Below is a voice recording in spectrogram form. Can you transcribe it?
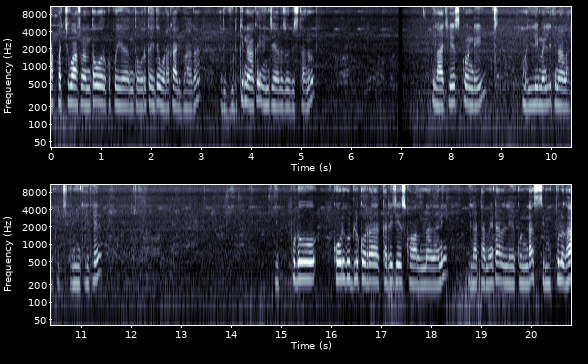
ఆ పచ్చి వాసన అంతా ఉరకపోయేంత వరకు అయితే ఉడకాలి బాగా. అది ఉడికినాక ఏం చేయాలో చూపిస్తాను. ఇలా చేసుకోండి. మళ్ళీ మళ్ళీ తినాలనిపించింది మీకైతే. ఇప్పుడు కోడిగుడ్లు కూర కర్రీ చేసుకోవాలన్నా కానీ ఇలా టమాటాలు లేకుండా సింపుల్గా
